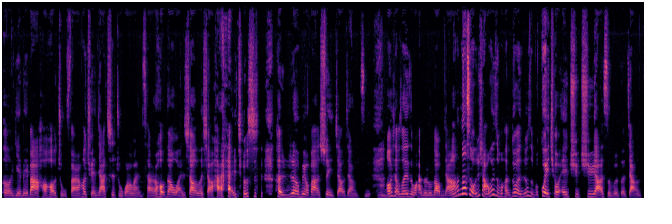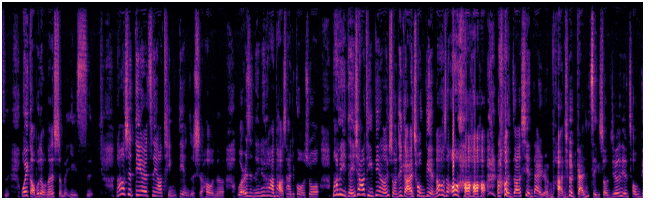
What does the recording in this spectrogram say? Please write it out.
呃也没办法好好煮饭，然后全家吃烛光晚餐，然后到晚上了小孩还 就是很热没有办法睡觉这样子。然后想说你怎么还没轮到我们家？然后那时候我就想为什么很多人就什么跪求 H 区啊什么的这样子，我也搞不懂那是什么意思。然后是第二次要停电的时候呢，我儿子那天突然跑上来就跟我说：“妈咪，等一下要停电了，你手机赶快充电。”然后我说：“哦，好好好。” 然后你知道现代人嘛，就赶紧手机就先充电。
